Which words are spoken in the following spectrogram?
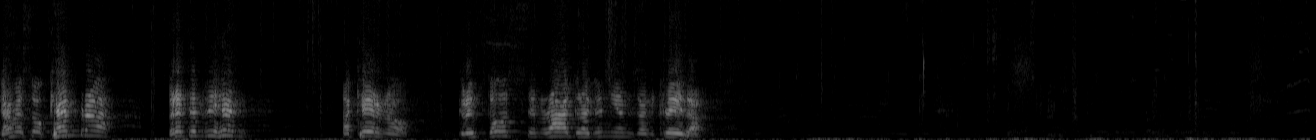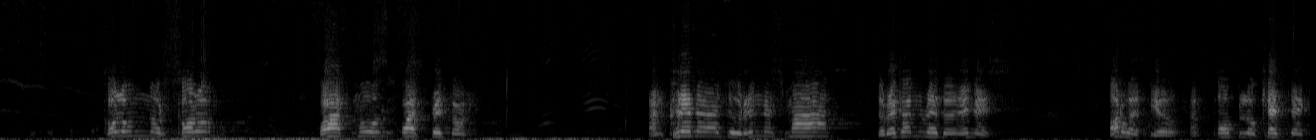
Gamas o Cambra, Breton Fihen, a Cerno, Gryfdos yn rhag Ragunians yn Credda. Colwm wrth colwm, chwath môr, chwath Breton. Yn Credda dy rinnes ma, dy regan rebe ynnes. Orwethio yn pobl o Celtic,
